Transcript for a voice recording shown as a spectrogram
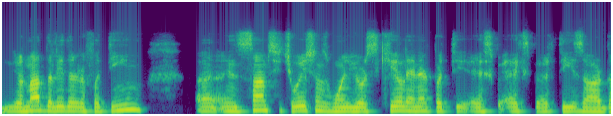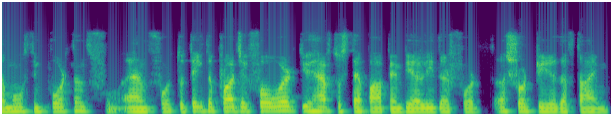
you're not the leader of a team, uh, in some situations when your skill and expertise are the most important and for to take the project forward you have to step up and be a leader for a short period of time.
